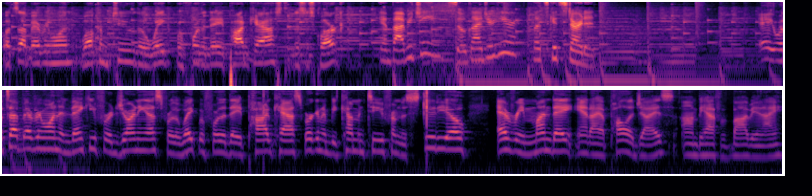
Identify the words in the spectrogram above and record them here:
What's up, everyone? Welcome to the Wake Before the Day podcast. This is Clark. And Bobbie Jean, so glad you're here. Let's get started. Hey, what's up, everyone? And thank you for joining us for the Wake Before the Day podcast. We're going to be coming to you from the studio every Monday, and I apologize on behalf of Bobbie and I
